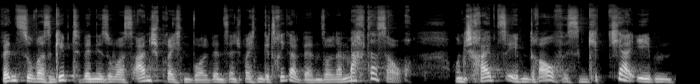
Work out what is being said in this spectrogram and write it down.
Wenn es sowas gibt, wenn ihr sowas ansprechen wollt, wenn es entsprechend getriggert werden soll, dann macht das auch und schreibt es eben drauf. Es gibt ja eben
